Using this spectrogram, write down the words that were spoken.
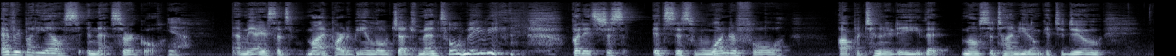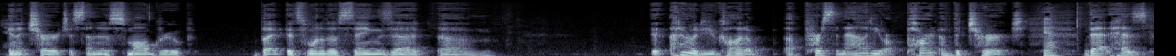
everybody else in that circle. Yeah. I mean, I guess that's my part of being a little judgmental, maybe, but it's just, it's this wonderful opportunity that most of the time you don't get to do in a church. It's done in a small group, but it's one of those things that, um, I don't know, do you call it a, a personality or part of the church Yeah. that has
